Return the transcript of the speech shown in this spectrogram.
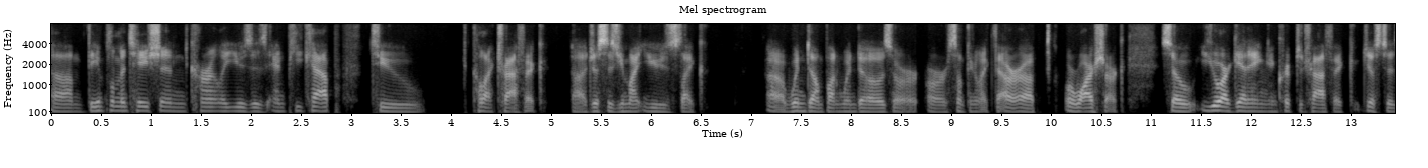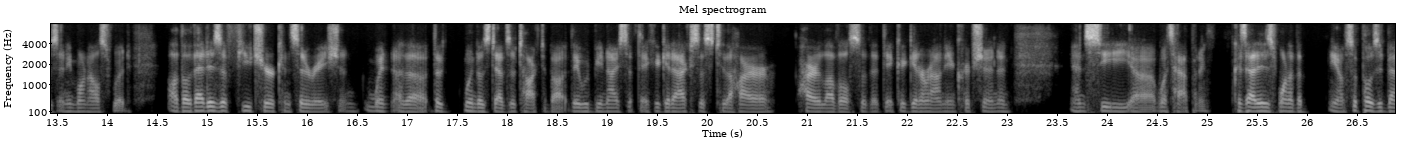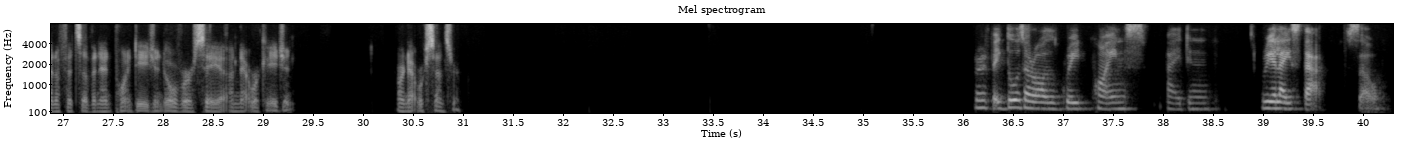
Um, the implementation currently uses NPCap to collect traffic, uh, just as you might use like uh, WinDump on Windows or or something like that, or uh, or Wireshark. So you are getting encrypted traffic just as anyone else would. Although that is a future consideration when uh, the the Windows devs have talked about. They would be nice if they could get access to the higher higher level so that they could get around the encryption and and see uh, what's happening because that is one of the you know supposed benefits of an endpoint agent over say a network agent or network sensor. Perfect. Those are all great points. I didn't realize that. So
